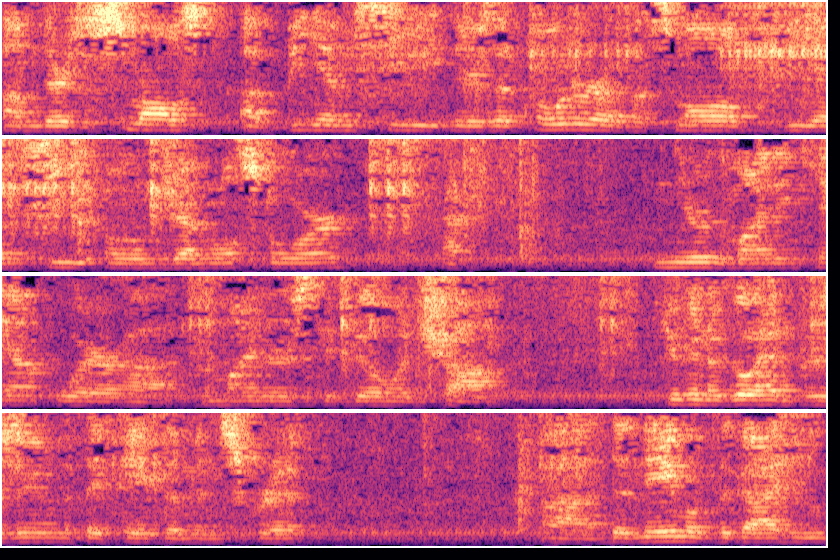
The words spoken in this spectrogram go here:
Um, there's a small a BMC, there's an owner of a small BMC owned general store at, near the mining camp where uh, the miners could go and shop. You're going to go ahead and presume that they paid them in script. Uh, the name of the guy who,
